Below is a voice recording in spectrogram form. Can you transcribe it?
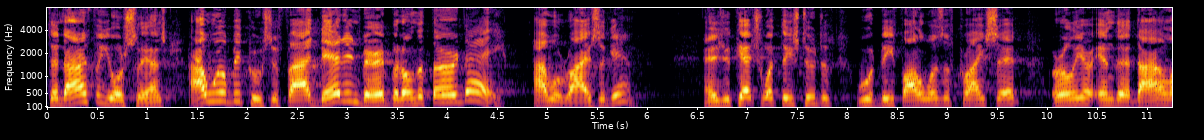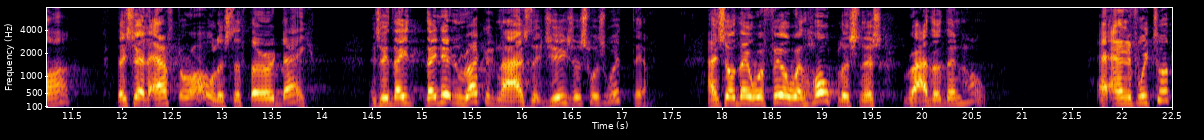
to die for your sins. I will be crucified, dead and buried, but on the third day I will rise again. And as you catch what these two would be followers of Christ said earlier in the dialogue, they said, after all, it's the third day. And see, they, they didn't recognize that Jesus was with them. And so they were filled with hopelessness rather than hope. And if we took,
